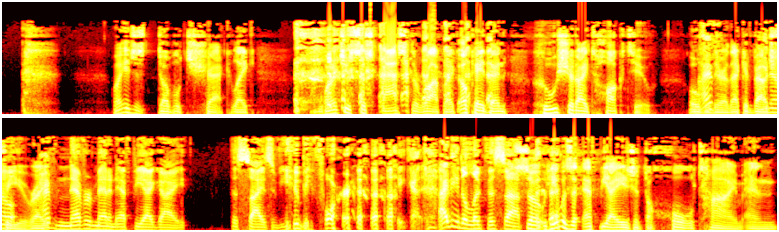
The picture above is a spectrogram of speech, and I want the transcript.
why don't you just double check? Like, why don't you just ask The Rock, like, okay, then who should I talk to over I've- there that could vouch know, for you, right? I've never met an FBI guy the size of you before. like, I need to look this up. So he was an FBI agent the whole time and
